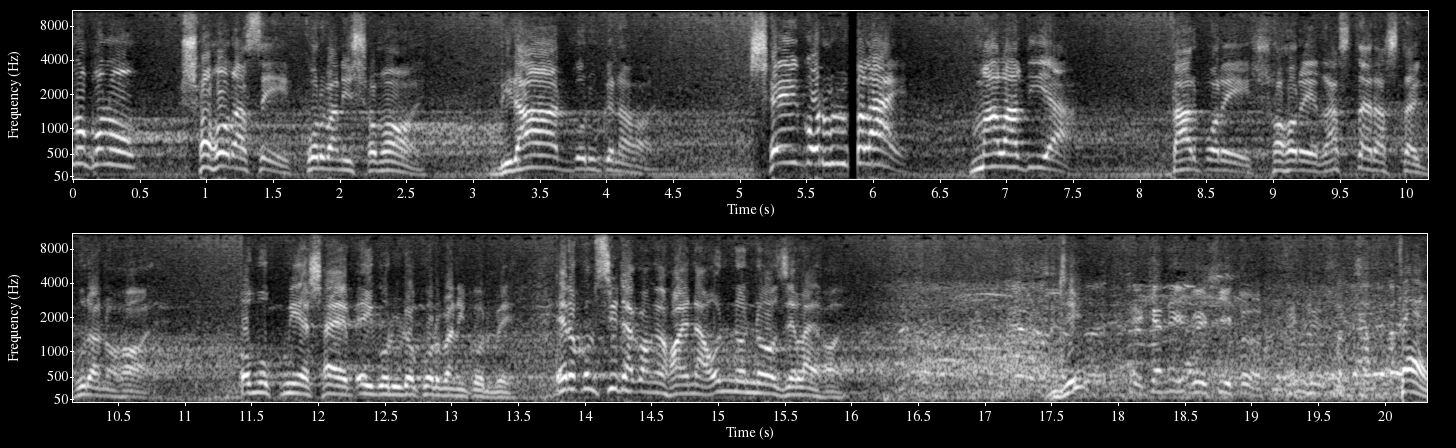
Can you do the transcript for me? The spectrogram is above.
কোন কোন শহর আছে কোরবানির সময় বিরাট গরু কেনা হয়। সেই গরুর গলায় মালা দিয়া তারপরে শহরে রাস্তায় রাস্তায় ঘুরানো হয়। অমুক মিয়া সাহেব এই গরুটা কোরবানি করবে। এরকম সিটাগঙ্গে হয় না অন্য অন্য জেলায় হয়। জি? বেশি তাই?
